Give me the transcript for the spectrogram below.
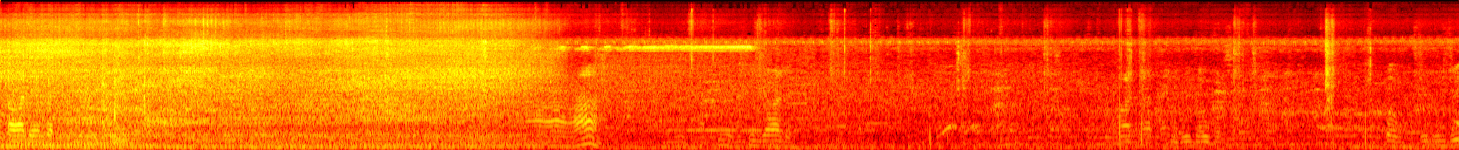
જવા દે અંદર. હા હા જવા દે વાત ના થાય ને એવું જવું પડશે બહુ મોટું ઊંધું નહીં. તમારા વાડામાં સોર આયા હા. એની આટલા.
